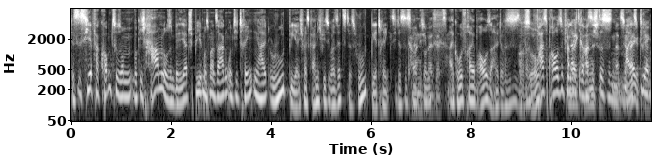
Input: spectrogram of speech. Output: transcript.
Das ist hier verkommen zu so einem wirklich harmlosen Billardspiel, muss man sagen. Und die trinken halt Rootbeer. Ich weiß gar nicht, wie es übersetzt ist. Rootbeer trinken sie. Das ist Kann man halt nicht so alkoholfreie Brause halt. Was ist das? so. Fassbrause vielleicht? Oder was ist das? Malzbier?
